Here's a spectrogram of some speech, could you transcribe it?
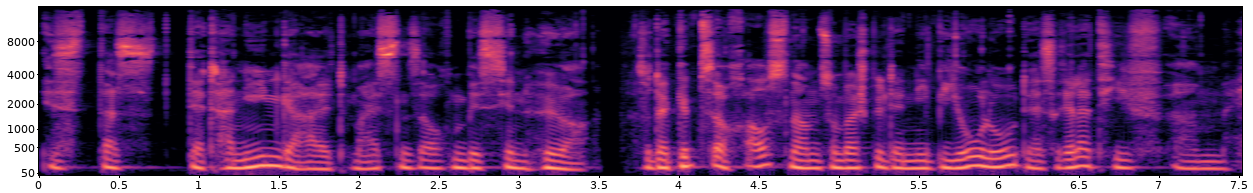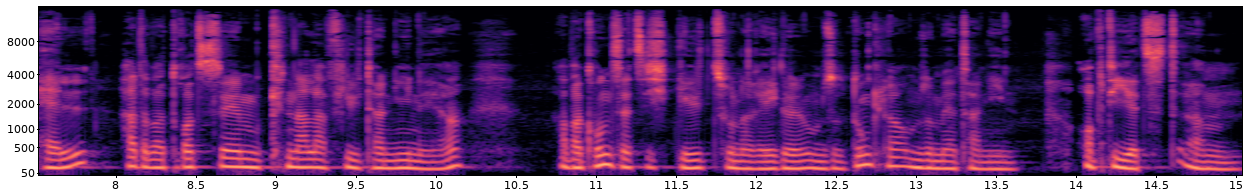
ist das, der Tanningehalt meistens auch ein bisschen höher. Also da gibt es auch Ausnahmen, zum Beispiel der Nebbiolo, der ist relativ ähm, hell, hat aber trotzdem knaller viel Tannine, ja. Aber grundsätzlich gilt so eine Regel, umso dunkler, umso mehr Tannin. Ob die jetzt ähm,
